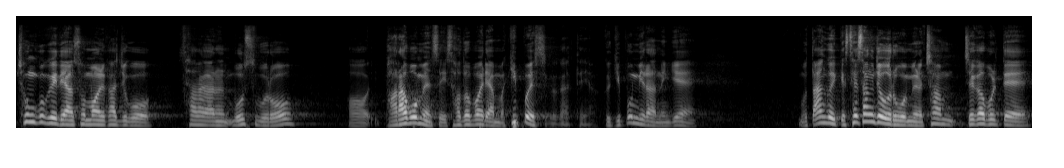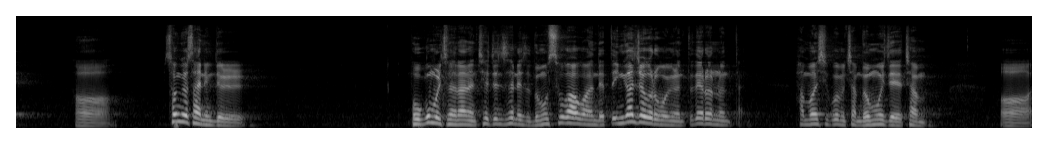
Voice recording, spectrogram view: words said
천국에 대한 소망을 가지고 살아가는 모습으로 어, 바라보면서 이 사도바울이 아마 기뻐했을 것 같아요. 그 기쁨이라는 게 뭐 딴 거 이렇게 세상적으로 보면 참 제가 볼때 어, 선교사님들 복음을 전하는 최전선에서 너무 수고하고 하는데 또 인간적으로 보면 때로는 한 번씩 보면 참 너무 이제 참 어,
